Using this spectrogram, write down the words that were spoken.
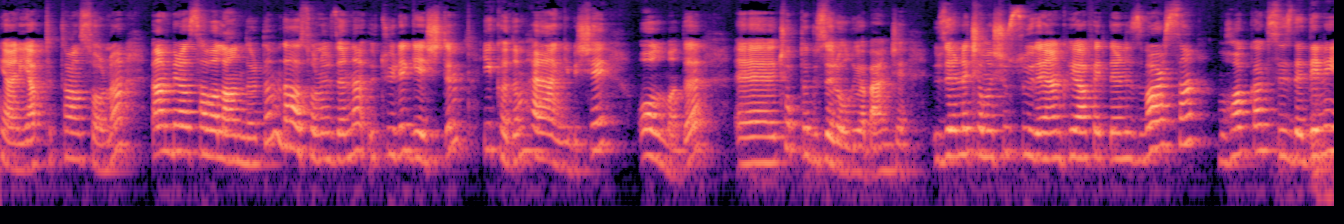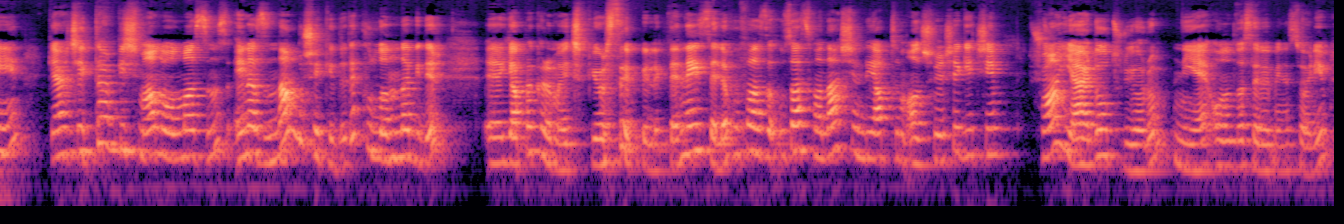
Yani yaptıktan sonra ben biraz havalandırdım. Daha sonra üzerinden ütüyle geçtim. Yıkadım. Herhangi bir şey olmadı. Ee, çok da güzel oluyor bence. Üzerine çamaşır suyu değen kıyafetleriniz varsa muhakkak siz de deneyin. Gerçekten pişman olmazsınız. En azından bu şekilde de kullanılabilir. Ee, yaprak aramaya çıkıyoruz hep birlikte. Neyse lafı fazla uzatmadan şimdi yaptığım alışverişe geçeyim. Şu an yerde oturuyorum. Niye? Onun da sebebini söyleyeyim.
